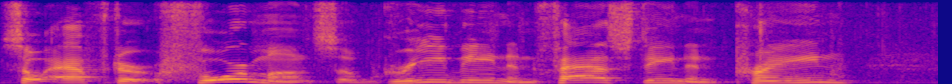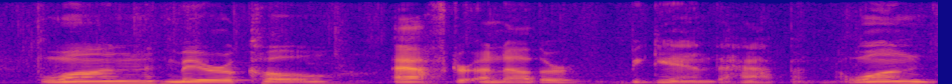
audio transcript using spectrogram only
So, after four months of grieving and fasting and praying, one miracle after another began to happen. One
